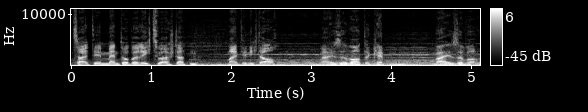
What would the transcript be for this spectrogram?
Zeit, dem Mentor Bericht zu erstatten. Meint ihr nicht auch? Weise Worte, Captain. Weise Worte.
